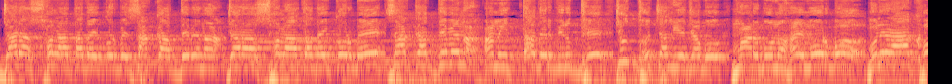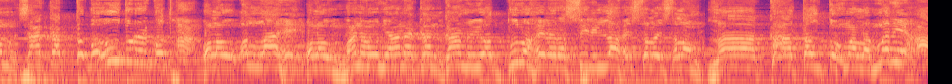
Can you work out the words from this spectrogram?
যারা সলাত আদায় করবে জাকাত দেবে না। যারা সলাত আদায় করবে জাকাত দেবে না। আমি তাদের বিরুদ্ধে যুদ্ধ চালিয়ে যাব, মারবো না। হয় মরব। মনে রাখুন জাকাত তো বহু দূরের কথা। ওলাও আল্লাহে ওলাও মানাও আনাকান কানু ইয়াদুন হাইলা রাসূলুল্লাহ সাল্লাল্লাহু আলাইহি সাল্লাম। লা কাতালতুহুম আলা মানিহা।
